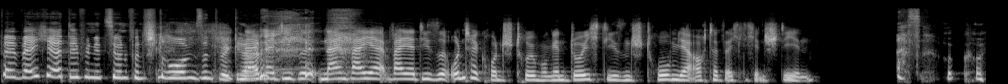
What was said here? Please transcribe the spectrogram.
bei welcher Definition von Strom sind wir gerade? Nein, weil diese, nein, weil ja, weil ja diese Untergrundströmungen durch diesen Strom ja auch tatsächlich entstehen. Also, oh Gott.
